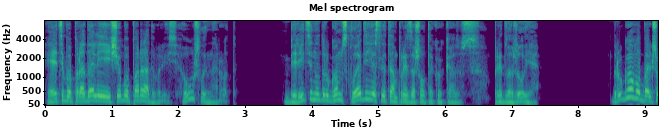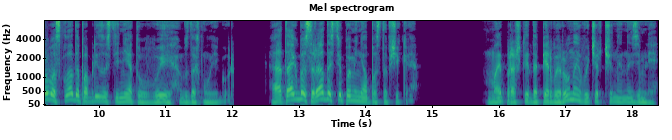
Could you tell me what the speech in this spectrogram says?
Эти бы продали и еще бы порадовались. Ушлый народ. «Берите на другом складе, если там произошел такой казус», — предложил я. «Другого большого склада поблизости нет, увы», — вздохнул Егор. «А так бы с радостью поменял поставщика». Мы прошли до первой руны, вычерченной на земле.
